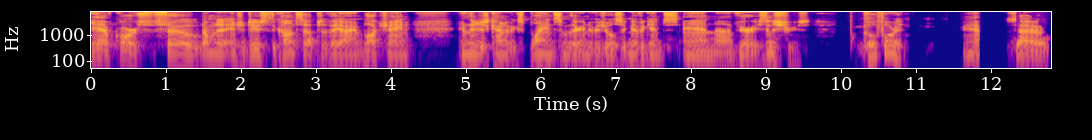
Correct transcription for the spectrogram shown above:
Yeah, of course. So I'm going to introduce the concepts of AI and blockchain and then just kind of explain some of their individual significance in uh, various industries. Go for it. Yeah. So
